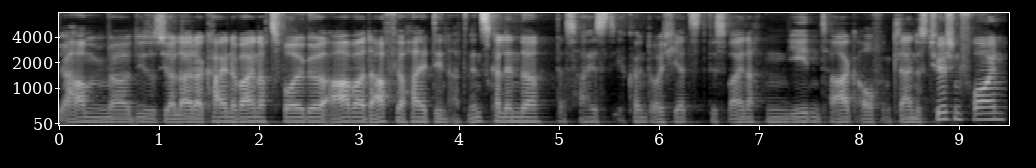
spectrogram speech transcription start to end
Wir haben ja dieses Jahr leider keine Weihnachtsfolge, aber dafür halt den Adventskalender. Das heißt, ihr könnt euch jetzt bis Weihnachten jeden Tag auf ein kleines Türchen freuen.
